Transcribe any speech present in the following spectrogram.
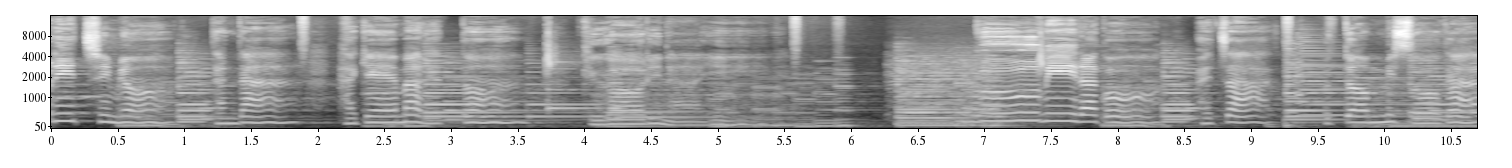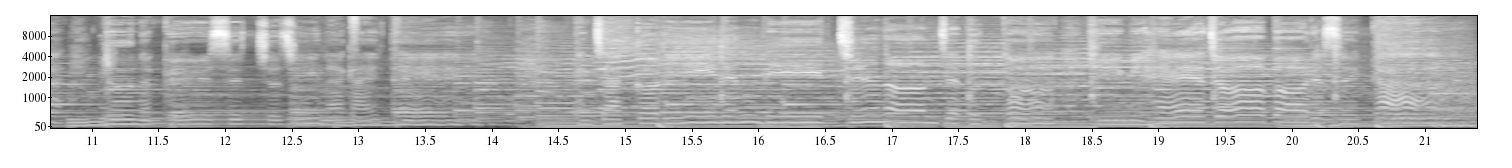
소리치며 당당하게 말했던 그 어린아이. 꿈이라고 활짝 웃던 미소가 눈앞을 스쳐 지나갈 때 반짝거리는 빛은 언제부터 희미해져 버렸을까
